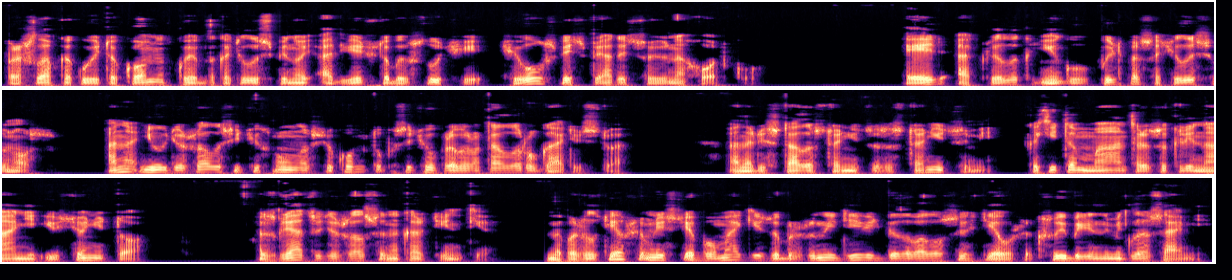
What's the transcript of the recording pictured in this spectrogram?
Прошла в какую-то комнатку и облокотилась спиной о дверь, чтобы в случае чего успеть спрятать свою находку. Эль открыла книгу, пыль просочилась в нос. Она не удержалась и чихнула на всю комнату, после чего пробормотала ругательство. Она листала страницы за страницами, какие-то мантры, заклинания, и все не то. Взгляд задержался на картинке. На пожелтевшем листе бумаги изображены девять беловолосых девушек с выбеленными глазами.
